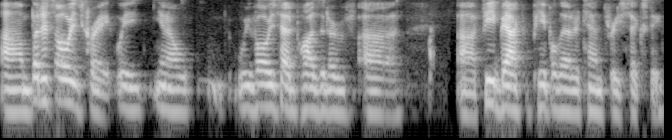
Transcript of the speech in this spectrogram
Um, but it's always great. We, you know, we've always had positive uh, uh, feedback of people that attend 360.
